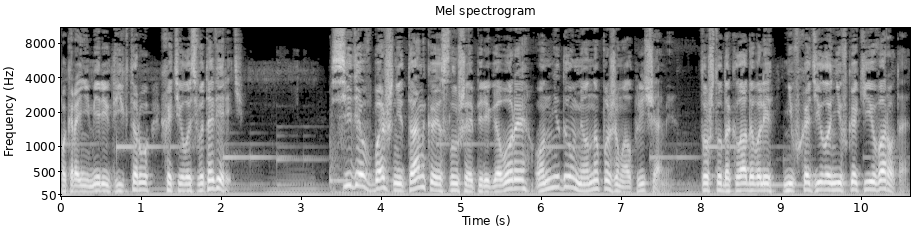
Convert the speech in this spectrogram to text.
По крайней мере, Виктору хотелось в это верить. Сидя в башне танка и слушая переговоры, он недоуменно пожимал плечами. То, что докладывали, не входило ни в какие ворота.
